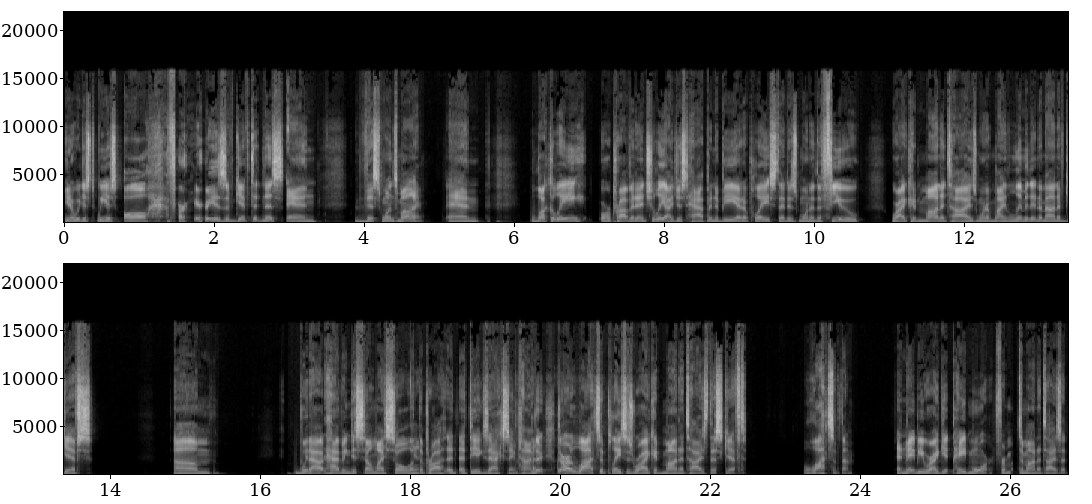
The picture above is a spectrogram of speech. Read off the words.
You know, we just we just all have our areas of giftedness, and this one's mine. And luckily or providentially, I just happen to be at a place that is one of the few where I could monetize one of my limited amount of gifts. Um, without having to sell my soul at the pro- at the exact same time. There, there are lots of places where I could monetize this gift, lots of them, and maybe where I get paid more for to monetize it.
